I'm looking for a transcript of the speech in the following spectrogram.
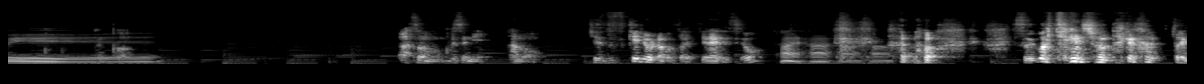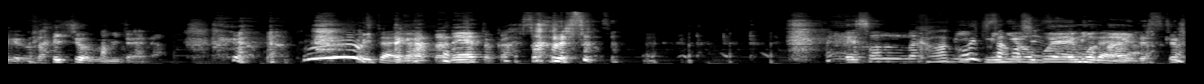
へなんえあ、その別に、あの、傷つけるようなことは言ってないですよ。はいはいはいはい あの、すごいテンション高かったけど大丈夫みたいな。みたいな高かったねとか、そうです。え、そんな過去一身に楽しいぜ覚えもなないですけど、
